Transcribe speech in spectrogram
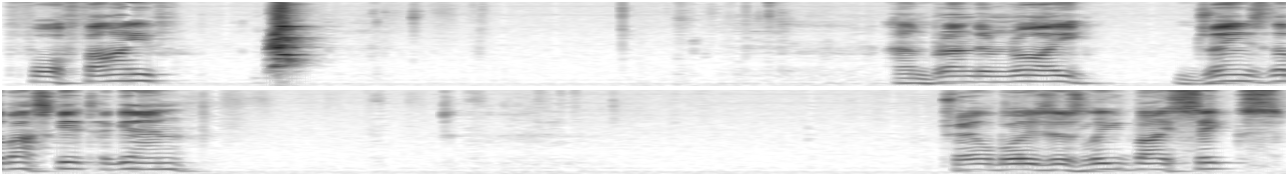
Four five. And Brandon Roy drains the basket again Trailblazers lead by six.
